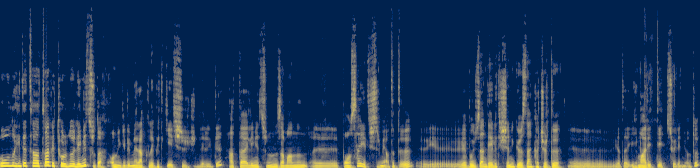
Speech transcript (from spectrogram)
Oğlu Hidetata ve torunu Lemitsu da onun gibi meraklı bitki yetiştiricileriydi. Hatta Lemitsu'nun zamanının e, bonsai yetiştirmeye adadığı e, ve bu yüzden devlet işlerini gözden kaçırdığı e, ya da ihmal ettiği söyleniyordu.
